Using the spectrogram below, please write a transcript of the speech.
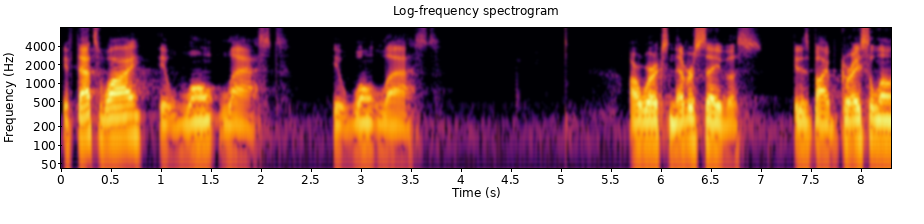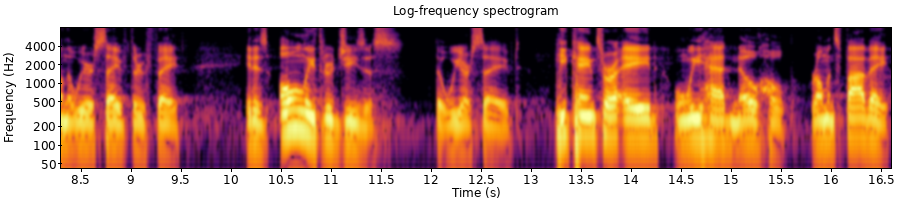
If that's why, it won't last. It won't last. Our works never save us. It is by grace alone that we are saved through faith. It is only through Jesus that we are saved. He came to our aid when we had no hope. Romans 5 8.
